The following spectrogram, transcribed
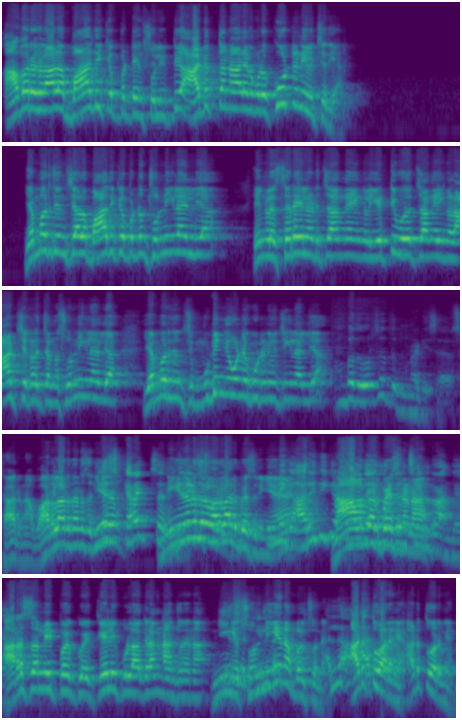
அவர்களால் பாதிக்கப்பட்டேன்னு சொல்லிட்டு அடுத்த நாள் இவங்களோட கூட்டணி வச்சது யார்? எமர்ஜென்சியால பாதிக்கப்பட்டோன்னு சொன்னீங்களா இல்லையா? எங்களை சிறையில் அடிச்சாங்க எங்களை எட்டி உதைச்சாங்க எங்களை ஆட்சி கலைச்சாங்க. சொன்னீங்களா இல்லையா? எமர்ஜென்சி முடிஞ்ச உடனே கூட்டணி வச்சீங்களா இல்லையா? ஐம்பது வருஷத்துக்கு முன்னாடி சார். சார் நான் வரலாறு தானே சார். நீங்க- கரெக்ட் சார். நீங்க தானே சார் வரலாறு பேசுறீங்க. நான் வந்து பேசுறேனா? அரசமைப்பை கு- கேலிக்குள்ளாக்குறாங்க நான் சொன்னேனா நீங்க சொன்னீங்க. நான் பதில் சொன்னேன். அடுத்து வரேங்க அடுத்து வரேங்க.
